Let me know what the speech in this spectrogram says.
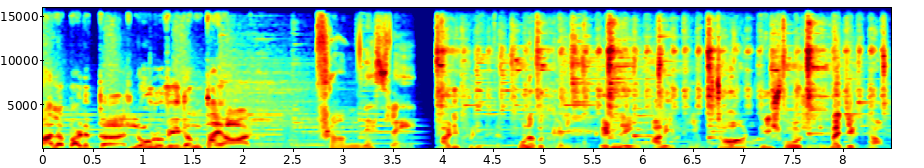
பலப்படுத்த நூறு வீதம் தயார். ஃப்ரம் நெஸ்லே அடிப்பிடித்த உணவு கழிவு எண்ணெய் அனைத்தையும் star dish wash magic top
